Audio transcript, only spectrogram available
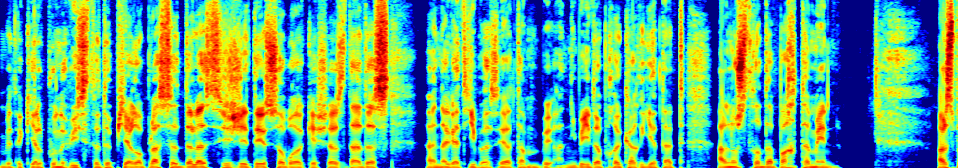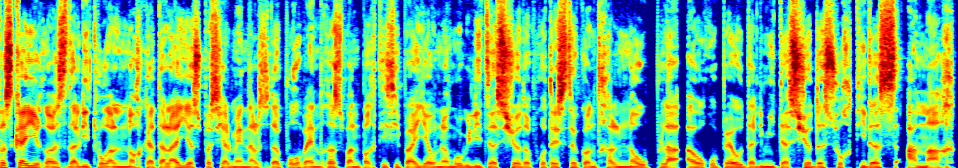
Bé, d'aquí el punt de vista de Pierre Plaça de la CGT sobre aquestes dades eh, negatives eh, també a nivell de precarietat al nostre departament. Els pescaires del litoral nord català i especialment els de Porvendres van participar a una mobilització de protesta contra el nou pla europeu de limitació de sortides a mar.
